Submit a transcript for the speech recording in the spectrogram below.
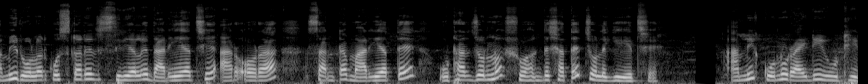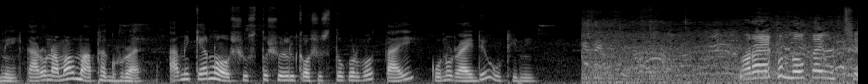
আমি রোলার কোস্টারের সিরিয়ালে দাঁড়িয়ে আছি আর ওরা সান্টা মারিয়াতে ওঠার জন্য সোহাগদের সাথে চলে গিয়েছে। আমি কোনো রাইডেই উঠিনি, কারণ আমার মাথা ঘোরায়। আমি কেন সুস্থ শরীরকে অসুস্থ করব? তাই কোনো রাইডে উঠিনি। ওরা এখন নৌকায় উঠছে।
